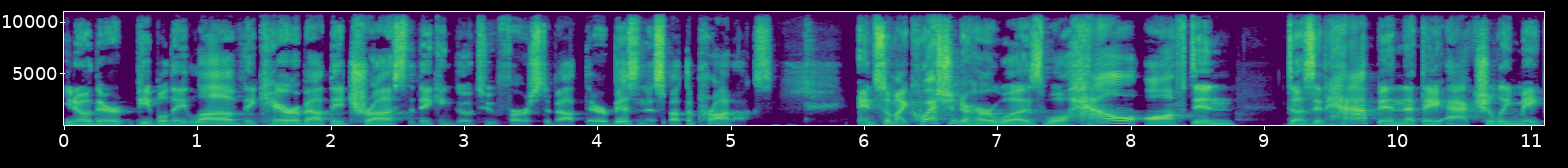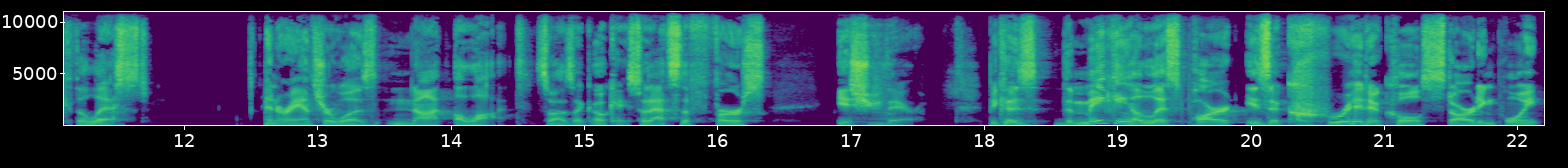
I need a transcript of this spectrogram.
You know, they're people they love, they care about, they trust that they can go to first about their business, about the products. And so my question to her was, Well, how often does it happen that they actually make the list? And her answer was, Not a lot. So I was like, Okay, so that's the first issue there because the making a list part is a critical starting point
